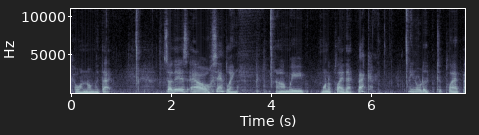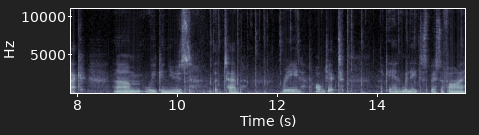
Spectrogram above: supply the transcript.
go on and on with that. So there's our sampling. Um, we want to play that back. In order to play it back, um, we can use the tab read object. Again, we need to specify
